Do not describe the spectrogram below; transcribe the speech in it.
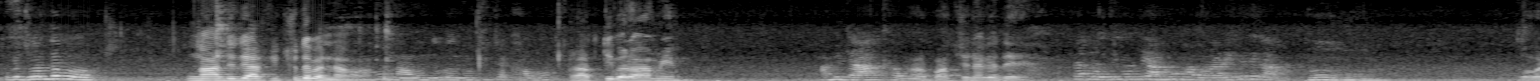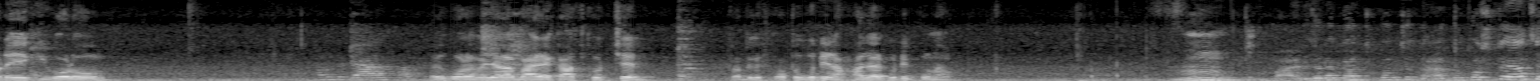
তোকে ঝোল দেবো? না দিদি আর কিচ্ছু দেবেন না আমার না আমি ওই রুটিটা খাব। রাত্রিবেলা আমি আমি ডাল খাব। আর পাচ্ছি না খেতে। ঘরে কি গরম? ওই গরমে যারা বাইরে কাজ করছেন তাদেরকে শত কোটি না হাজার কোটি প্রণাম। হুম। বাইরে যারা কাজ করছে তারা তো কষ্টে আছে।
